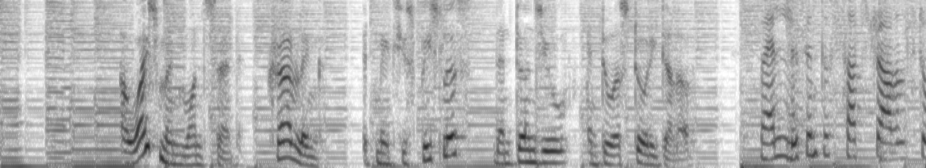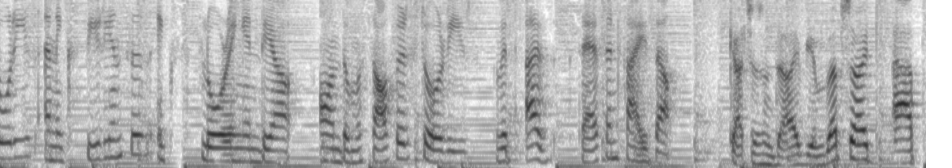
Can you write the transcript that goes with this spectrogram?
A wise man once said, Traveling, it makes you speechless, then turns you into a storyteller. Well, listen to such travel stories and experiences exploring India on the Musafir Stories with us, Saif and Faiza. Catch us on the IBM website, app,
